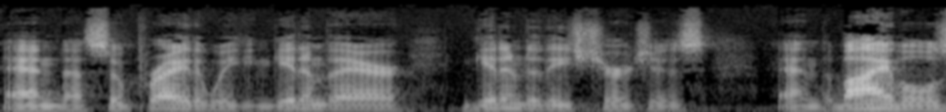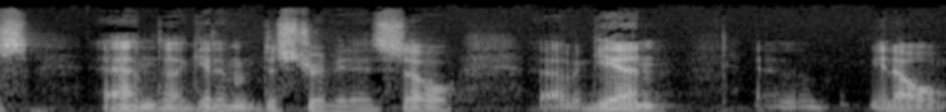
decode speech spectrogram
And uh, so pray that we can get them there, get them to these churches and the Bibles, and uh, get them distributed. So, uh, again, you know,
